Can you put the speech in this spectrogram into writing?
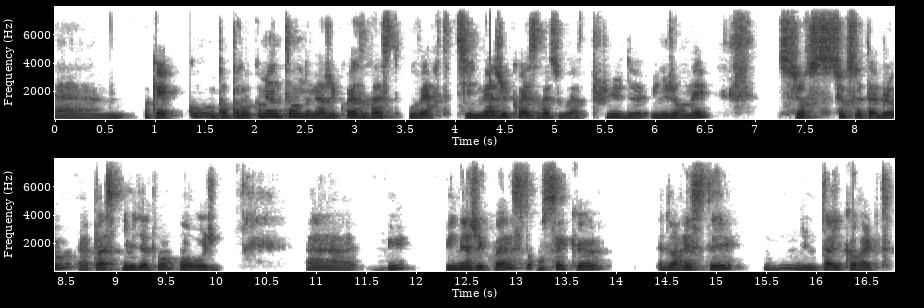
euh, ok, pendant combien de temps nos merge requests restent ouvertes? Si une merge request reste ouverte plus d'une journée, sur, sur ce tableau, elle passe immédiatement en rouge. Euh, une merge request, on sait que elle doit rester d'une taille correcte.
